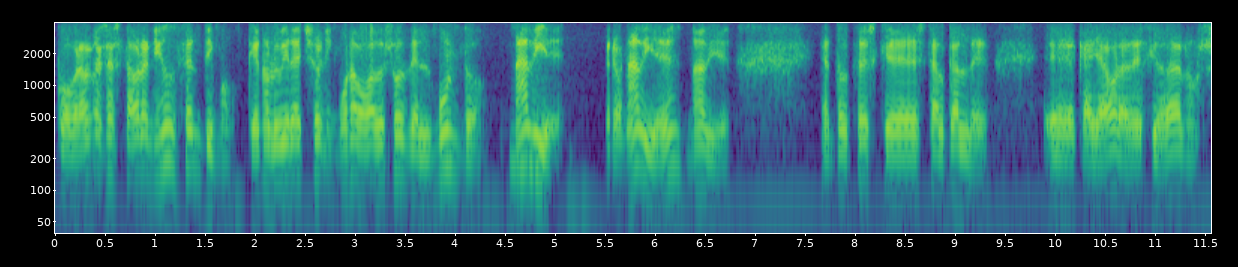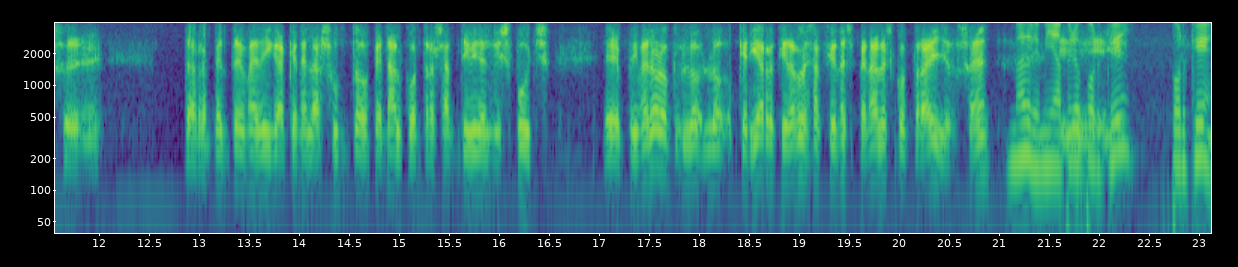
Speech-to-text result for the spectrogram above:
cobrarles hasta ahora ni un céntimo, que no lo hubiera hecho ningún abogado eso del mundo. Nadie, pero nadie, ¿eh? Nadie. Entonces, que este alcalde eh, que hay ahora de Ciudadanos eh, de repente me diga que en el asunto penal contra Santi y Puig eh, primero lo, quería retirar las acciones penales contra ellos. ¿eh? Madre mía, ¿pero por qué? ¿Por qué?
